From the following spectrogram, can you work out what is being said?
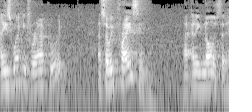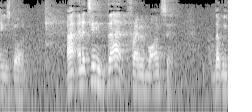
and He's working for our good. And so we praise Him uh, and acknowledge that He is God. Uh, and it's in that frame of mindset that we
